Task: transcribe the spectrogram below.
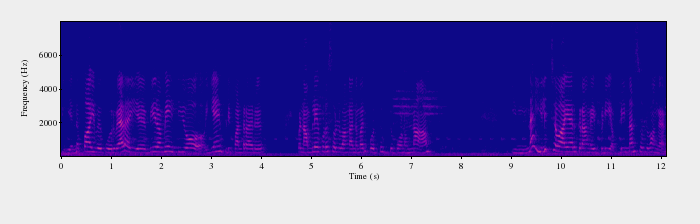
என்னப்பா இவருக்கு ஒருவேளை எ- வீரமே இல்லையோ? ஏன் இப்படி பண்ணுறாரு இப்போ நம்மளே கூட சொல்லுவாங்க அந்த மாதிரி பொறுத்துக்கிட்டு போனோம்னா என்ன இழிச்ச வாயா இருக்கிறாங்க இப்படி? அப்படின்னு தான் சொல்லுவாங்க.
